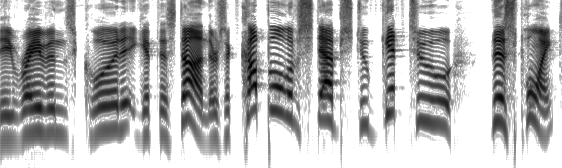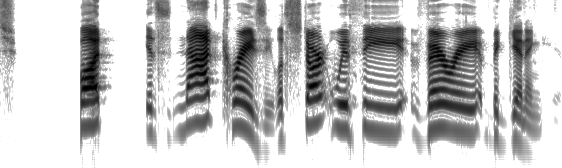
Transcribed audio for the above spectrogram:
the Ravens could get this done. There's a couple of steps to get to this point but it's not crazy. Let's start with the very beginning here.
